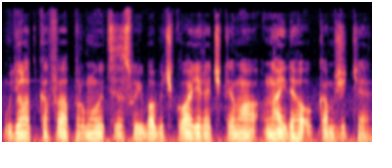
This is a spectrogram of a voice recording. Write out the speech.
udělat kafe a promluvit si se svojí babičkou a dědečkem a najde ho okamžitě.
